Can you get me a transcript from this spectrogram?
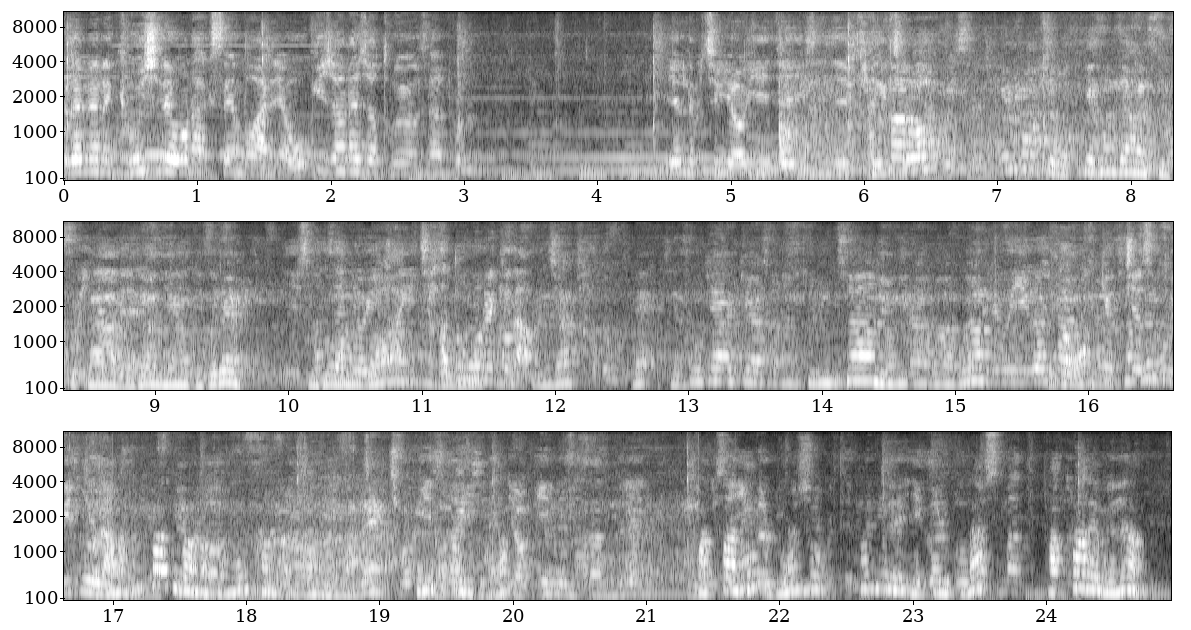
그러면은 교실에 온 학생은 뭐 하느냐? 오기 전에 저 동영상을 보는 거예요. 예를 들면 지금 여기 이제 이 선생님 강의 하고 있어요. 끊임없이 어떻게 성장할 수 있을까 이런 이야기들을 이 선생님 여기 강의 자동으로 이렇게 자동으로. 네, 제 소개할게요. 저는 김차명이라고 하고요. 그리고 이걸 다 원격 재수로 이렇게 있는데 저기서 여기 있는 사람들은 여기서 이걸 보고 듣는데 이걸 보고 스마트폰으로 보면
